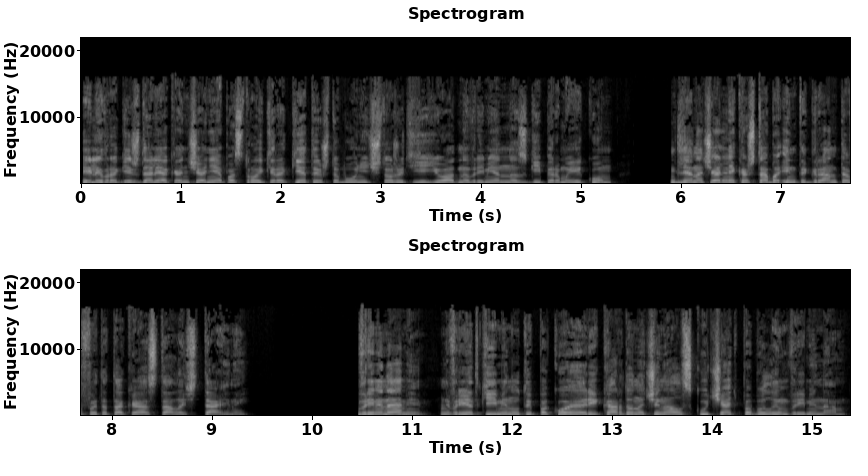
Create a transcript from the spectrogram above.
Или враги ждали окончания постройки ракеты, чтобы уничтожить ее одновременно с гипермаяком. Для начальника штаба интегрантов это так и осталось тайной. Временами, в редкие минуты покоя, Рикардо начинал скучать по былым временам.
